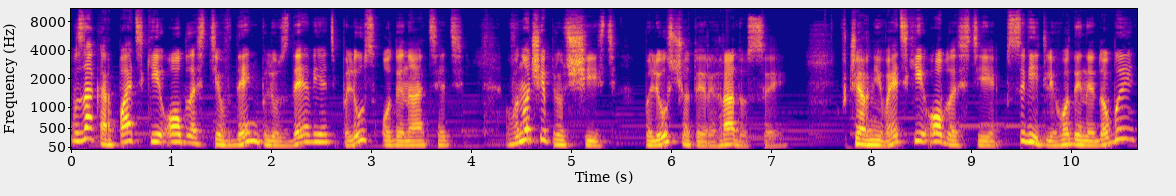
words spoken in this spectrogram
В Закарпатській області вдень плюс 9 плюс 11, вночі плюс 6 плюс 4 градуси. В Чернівецькій області в світлі години доби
